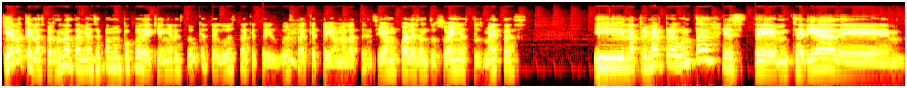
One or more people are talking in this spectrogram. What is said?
quiero que las personas también sepan un poco de quién eres tú, qué te gusta, qué te disgusta, qué te llama la atención, cuáles son tus sueños, tus metas. Y la primera pregunta, este, sería de,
